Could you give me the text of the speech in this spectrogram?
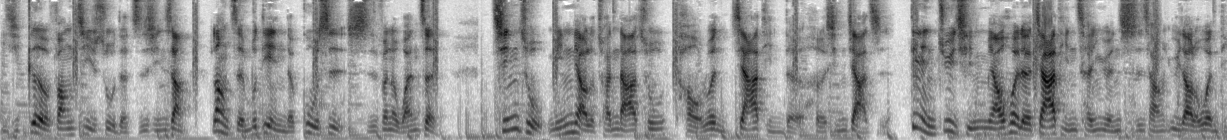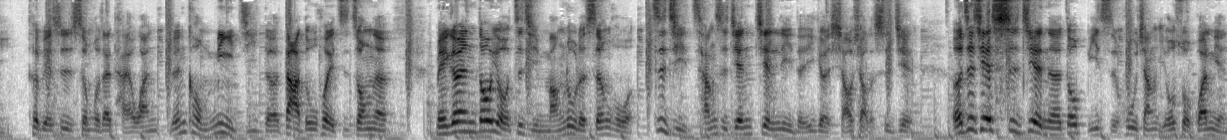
以及各方技术的执行上，让整部电影的故事十分的完整。清楚明了的传达出讨论家庭的核心价值。电影剧情描绘了家庭成员时常遇到的问题，特别是生活在台湾人口密集的大都会之中呢，每个人都有自己忙碌的生活，自己长时间建立的一个小小的世界，而这些世界呢，都彼此互相有所关联。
